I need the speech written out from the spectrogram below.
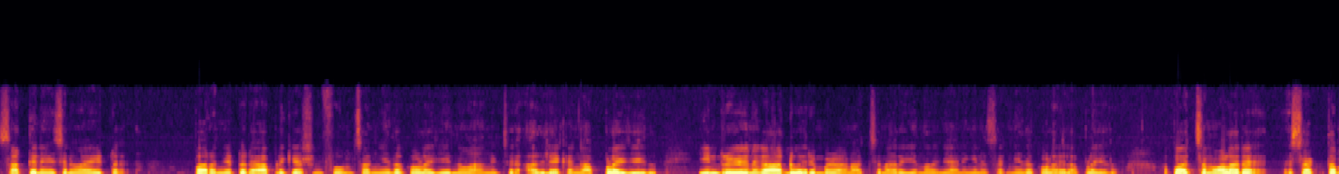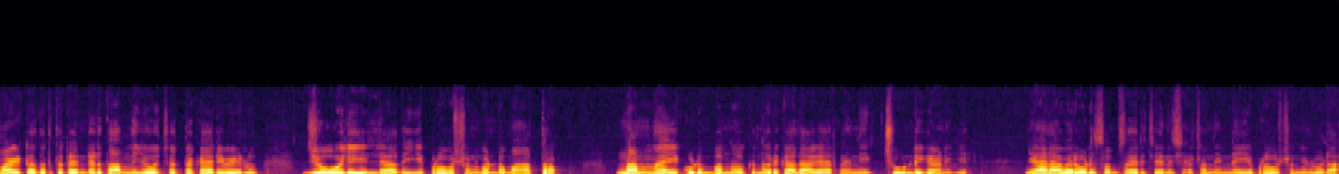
സത്യനേശനുമായിട്ട് പറഞ്ഞിട്ടൊരു ആപ്ലിക്കേഷൻ ഫോം സംഗീത കോളേജിൽ നിന്ന് വാങ്ങിച്ച് അതിലേക്ക് അങ്ങ് അപ്ലൈ ചെയ്തു. ഇന്റർവ്യൂവിന് കാർഡ് വരുമ്പോഴാണ് അച്ഛൻ അറിയുന്നത് ഞാനിങ്ങനെ സംഗീത കോളേജിൽ അപ്ലൈ ചെയ്തു. അപ്പോൾ അച്ഛൻ വളരെ ശക്തമായിട്ട് എതിർത്തിട്ട് എന്റെ അടുത്ത് അന്ന് ചോദിച്ചൊറ്റ കാര്യമേ ഉള്ളൂ. ജോലിയില്ലാതെ ഈ പ്രൊഫഷൻ കൊണ്ട് മാത്രം നന്നായി കുടുംബം നോക്കുന്ന ഒരു കലാകാരനെ നീ ചൂണ്ടിക്കാണിക്കുക ഞാൻ അവരോട് സംസാരിച്ചതിന് ശേഷം നിന്നെ ഈ പ്രൊഫഷനിൽ വിടാം.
